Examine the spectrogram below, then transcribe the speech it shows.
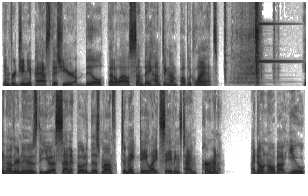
and Virginia passed this year a bill that allows Sunday hunting on public lands. In other news, the U.S. Senate voted this month to make daylight savings time permanent. I don't know about you,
